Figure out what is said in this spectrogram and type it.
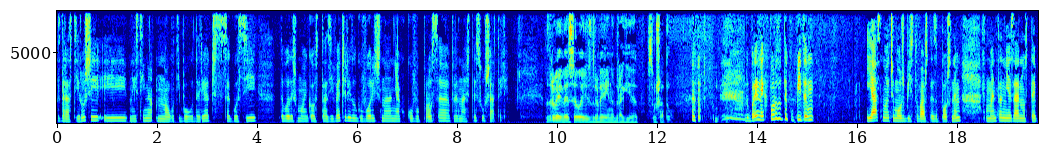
Здрасти, Руши, и наистина много ти благодаря, че се съгласи да бъдеш мой гост тази вечер и да отговориш на няколко въпроса пред нашите слушатели. Здравей, весела и здравей и на драгия слушател. Добре, нека първо да те попитам. Ясно е, че може би с това ще започнем. В момента ние заедно с теб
